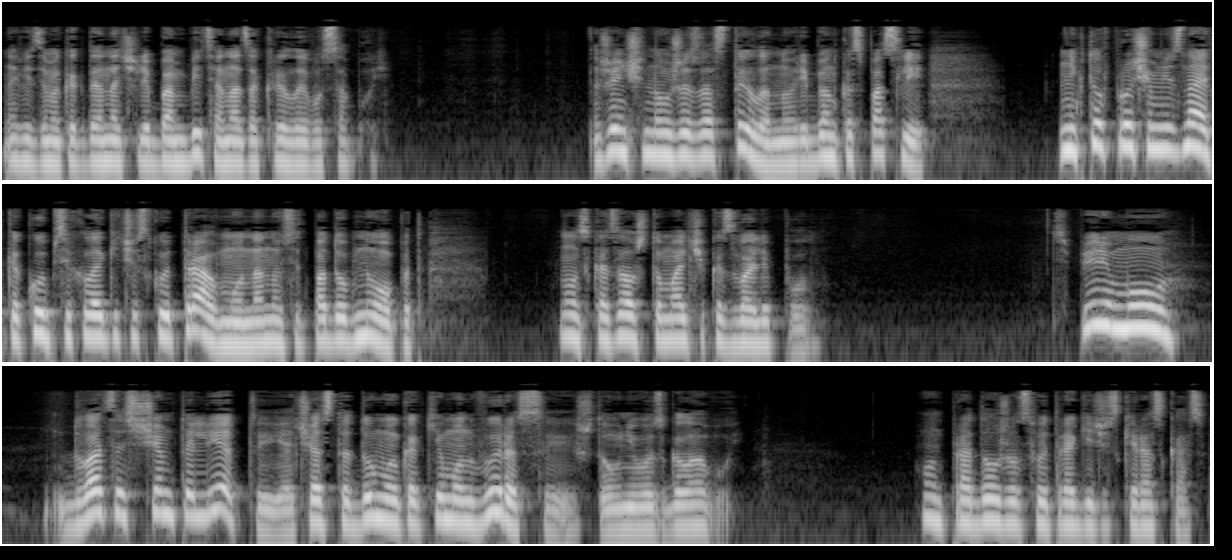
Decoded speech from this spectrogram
Видимо, когда начали бомбить, она закрыла его собой. Женщина уже застыла, но ребенка спасли — Никто, впрочем, не знает, какую психологическую травму наносит подобный опыт. Он сказал, что мальчика звали Пол. Теперь ему двадцать с чем-то лет, и я часто думаю, каким он вырос и что у него с головой. Он продолжил свой трагический рассказ.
